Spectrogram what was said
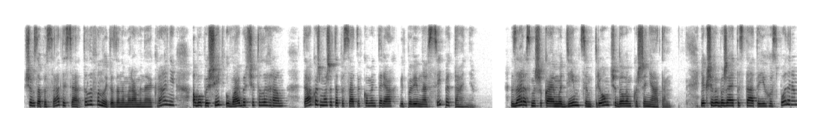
Щоб записатися, телефонуйте за номерами на екрані або пишіть у Viber чи Telegram. Також можете писати в коментарях, відповім на всі питання. Зараз ми шукаємо дім цим трьом чудовим кошенятам. Якщо ви бажаєте стати їх господарем,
